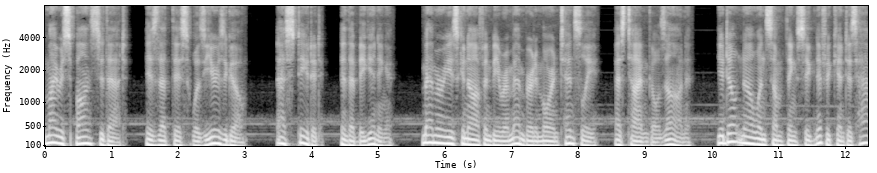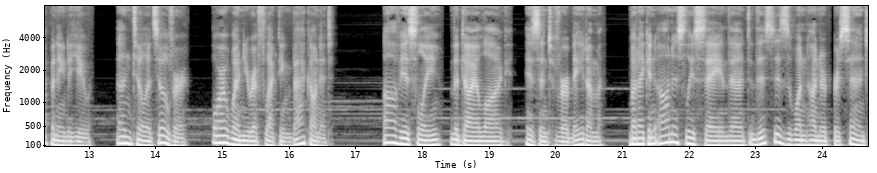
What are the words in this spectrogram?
My response to that is that this was years ago. As stated in the beginning, memories can often be remembered more intensely as time goes on. You don't know when something significant is happening to you until it's over or when you're reflecting back on it. Obviously, the dialogue isn't verbatim, but I can honestly say that this is 100%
